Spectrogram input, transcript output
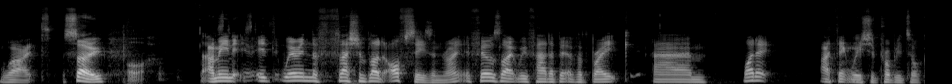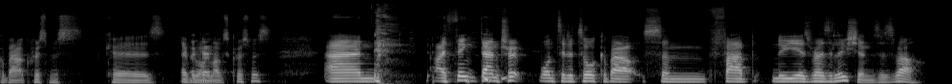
right. So, oh, I mean, that's it, we're in the flesh and blood off season, right? It feels like we've had a bit of a break. Um, why don't I think we should probably talk about Christmas because everyone Okay. loves Christmas, and I think Dan Tripp wanted to talk about some fab New Year's resolutions as well.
